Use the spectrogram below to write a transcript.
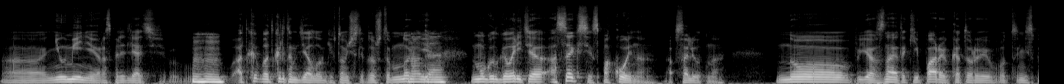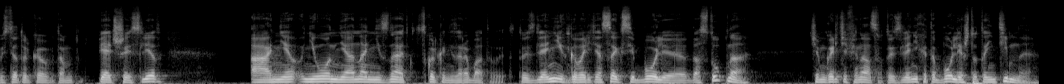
э, неумение распределять угу. от, в открытом диалоге в том числе. Потому что многие ну, да. могут говорить о, о сексе спокойно, абсолютно. Но я знаю такие пары, которые вот не спустя только там 5-6 лет а ни, ни он, ни она не знают, сколько они зарабатывают. То есть для них говорить о сексе более доступно, чем говорить о финансах. То есть для них это более что-то интимное.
